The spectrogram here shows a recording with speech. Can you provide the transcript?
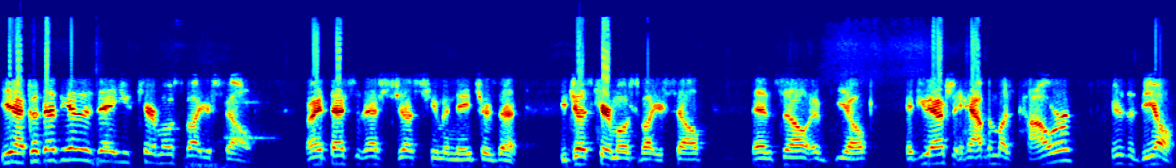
Yeah, because at the end of the day, you care most about yourself, right? That's that's just human nature. That you just care most about yourself, and so if you know if you actually have the much power, here's the deal:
